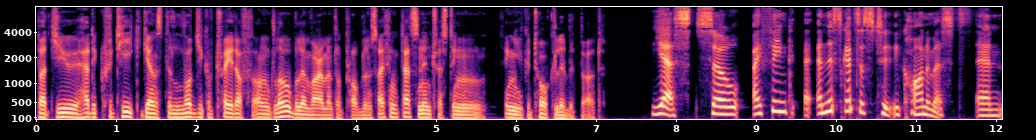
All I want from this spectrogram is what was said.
but you had a critique against the logic of trade-off on global environmental problems. I think that's an interesting thing you could talk a little bit about. Yes. So I think, and this gets us to economists and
